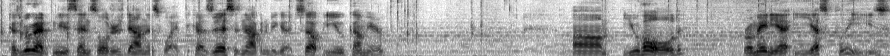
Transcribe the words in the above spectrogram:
Because we're going to need to send soldiers down this way. Because this is not going to be good. So, you come here. Um, you hold. Romania, yes please.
